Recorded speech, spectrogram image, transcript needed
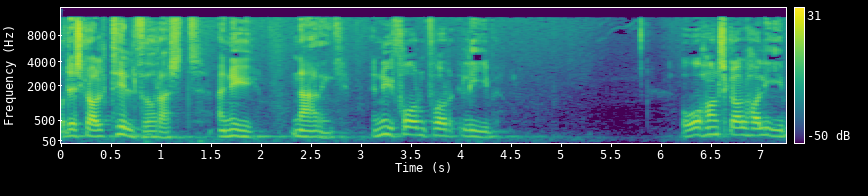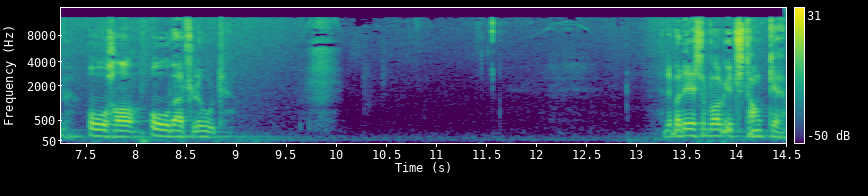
Og det skal tilføres en ny næring, en ny form for liv. Og han skal ha liv og ha overflod. Det var det som var Guds tanke.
